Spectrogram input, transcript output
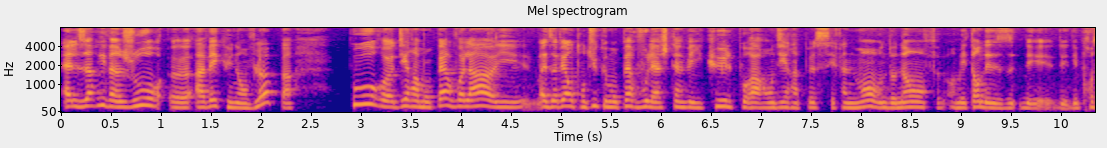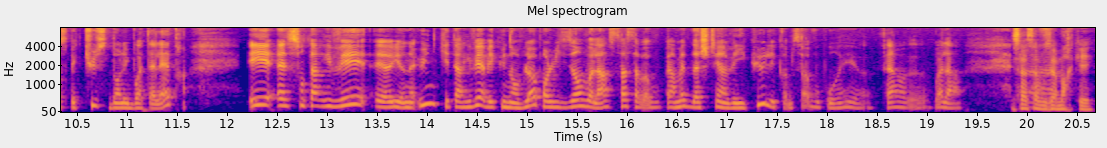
elles arrivent un jour euh, avec une enveloppe pour euh, dire à mon père, voilà, elles avaient entendu que mon père voulait acheter un véhicule pour arrondir un peu ses fins de mois en, donnant, en mettant des, des prospectus dans les boîtes à lettres. Et elles sont arrivées, il y en a une qui est arrivée avec une enveloppe en lui disant, voilà, ça, ça va vous permettre d'acheter un véhicule et comme ça, vous pourrez faire, voilà, ça, ça vous a marqué?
